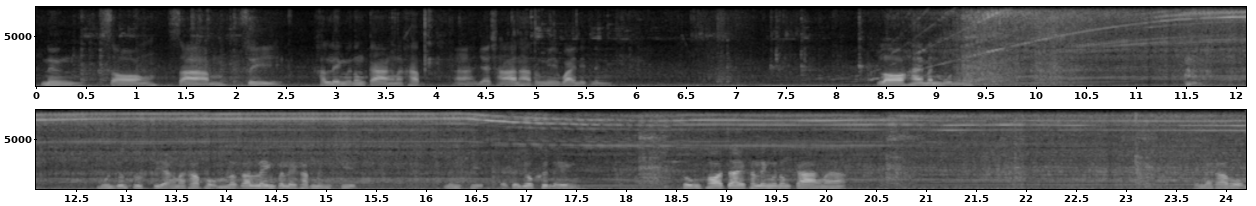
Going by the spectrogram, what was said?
1 2 3 4 คันเร่งไว้ตรงกลางนะครับอ่าอย่าช้านะฮะตรงนี้ไวนิดนึงรอให้มันหมุน หมุนจนสุดเสียงนะครับผมแล้วก็เร่งไปเลยครับ1ขีด1ขีดเดี๋ยวจะยกขึ้นเอง สูงพอใจคันเร่งไว้ตรงกลางนะฮะเห็นไหมครับผม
